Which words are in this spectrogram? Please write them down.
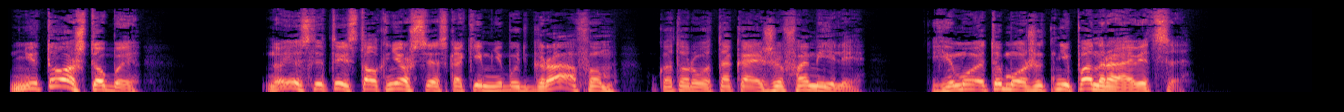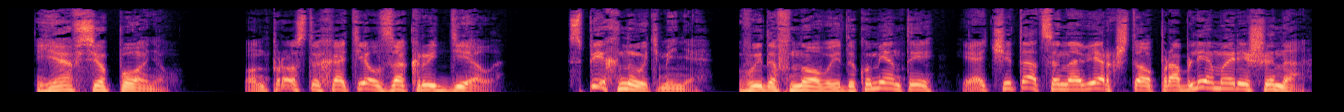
«Не то чтобы... Но если ты столкнешься с каким-нибудь графом, у которого такая же фамилия, ему это может не понравиться». Я все понял. Он просто хотел закрыть дело, спихнуть меня выдав новые документы и отчитаться наверх, что проблема решена.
